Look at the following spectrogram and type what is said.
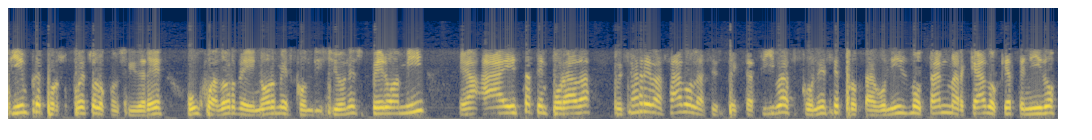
siempre por supuesto lo consideré un jugador de enormes condiciones, pero a mí a esta temporada pues ha rebasado las expectativas con ese protagonismo tan marcado que ha tenido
